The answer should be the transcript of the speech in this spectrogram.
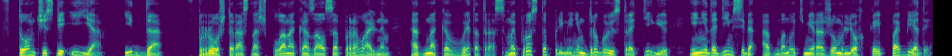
в том числе и я. И да, в прошлый раз наш план оказался провальным, однако в этот раз мы просто применим другую стратегию и не дадим себя обмануть миражом легкой победы.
